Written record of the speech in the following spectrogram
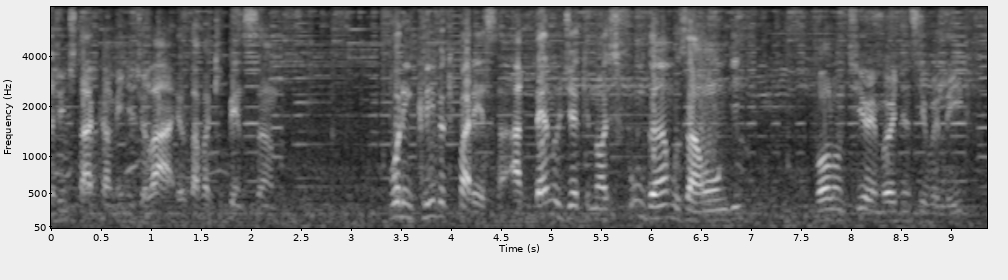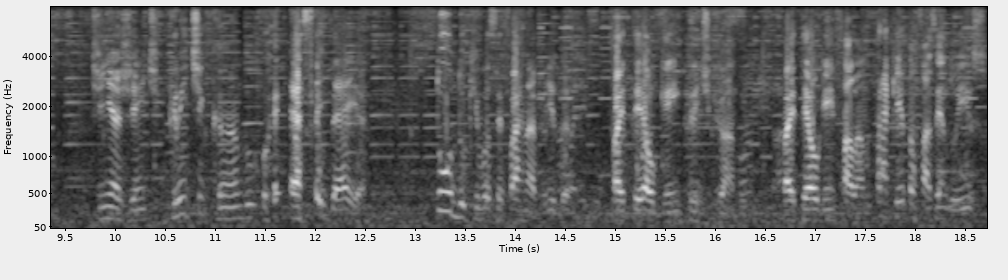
A gente está a caminho de lá, eu estava aqui pensando. Por incrível que pareça, até no dia que nós fundamos a ONG, Volunteer Emergency Relief, tinha gente criticando essa ideia. Tudo que você faz na vida vai ter alguém criticando, vai ter alguém falando: para que estão fazendo isso?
